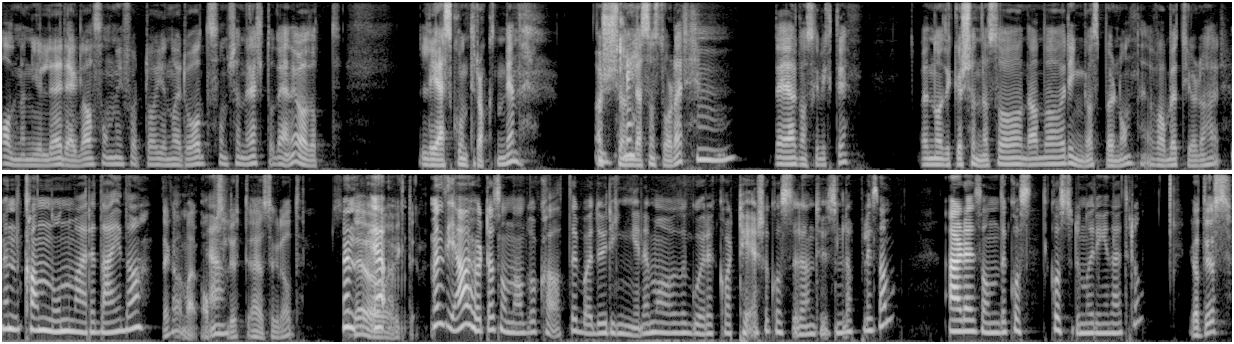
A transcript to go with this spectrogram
allmenngyldige regler sånn, i forhold til å gi noe råd sånn generelt. Og det ene er jo at les kontrakten din, og skjønn det som står der. Mm. Det er ganske viktig. Når du ikke skjønner, så ja, da ringer og spør noen. Hva betyr det her? Men kan noen være deg da? Det kan være Ja. absolutt i høyeste grad. Men, det er jo ja. viktig. Men jeg har hørt at sånne advokater, bare du ringer dem og det går et kvarter, så koster det en tusenlapp, liksom. Er det sånn det kost, koster det noe å ringe deg, Trond? Gratis.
